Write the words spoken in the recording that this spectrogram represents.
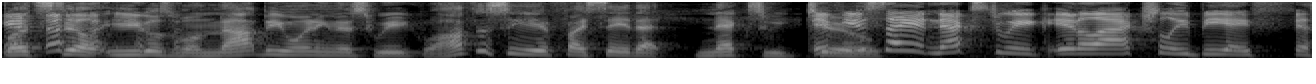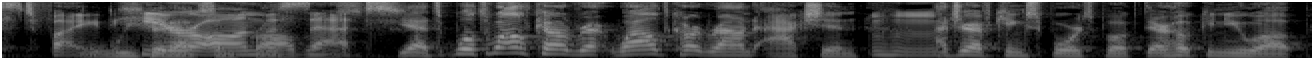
but still, Eagles will not be winning this week. We'll have to see if I say that next week too. if you say it next week, it'll actually be a fist fight we could here have some on problems. the set. Mm-hmm. Yeah, it's, well, it's wild card ra- wild card round action at DraftKings Sportsbook. They're hooking you up,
